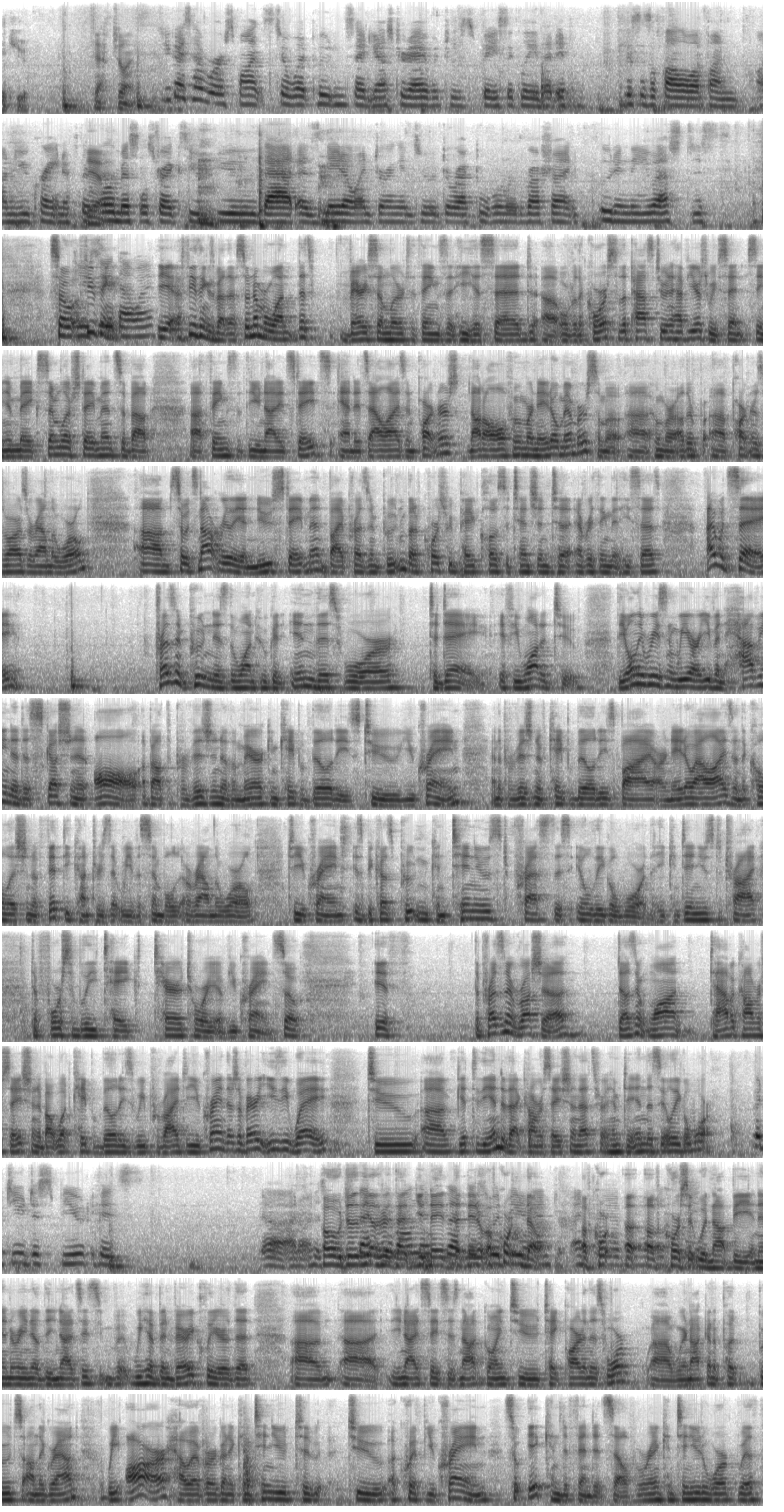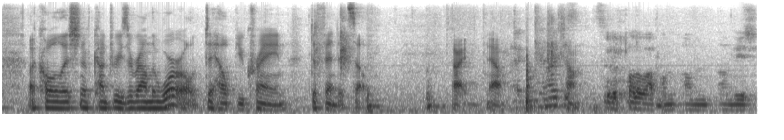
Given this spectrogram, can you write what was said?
Thank you. Yeah, Jillian. Do you guys have a response to what Putin said yesterday, which was basically that if, this is a follow-up on, on Ukraine, if there Yeah. were missile strikes, you view that as NATO entering into a direct war with Russia, including the US, just, So a Do you few things. Yeah, a few things about that. So number one, that's very similar to things that he has said uh, over the course of the past two and a half years. We've seen, seen him make similar statements about uh, things that the United States and its allies and partners, not all of whom are NATO members, some of uh, whom are other uh, partners of ours around the world. Um, so it's not really a new statement by President Putin, but of course we pay close attention to everything that he says. I would say President Putin is the one who could end this war today if he wanted to. The only reason we are even having a discussion at all about the provision of American capabilities to Ukraine and the provision of capabilities by our NATO allies and the coalition of 50 countries that we've assembled around the world to Ukraine is because Putin continues to press this illegal war, that he continues to try to forcibly take territory of Ukraine. So if the president of Russia doesn't want to have a conversation about what capabilities we provide to Ukraine, there's a very easy way to uh, get to the end of that conversation, and that's for him to end this illegal war. but do you dispute his, uh, I don't know, Oh, the, the other that on you na- that that NATO, of course, no, enter- of course, of uh, of course, it would not be an entering of the United States. We have been very clear that um, uh, the United States is not going to take part in this war. Uh, we're not going to put boots on the ground. We are, however, going to continue to to equip Ukraine so it can defend itself. We're going to continue to work with a coalition of countries around the world to help Ukraine defend itself. All right, now, Uh, Can I just Tom. sort of follow up on, on, on the issue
